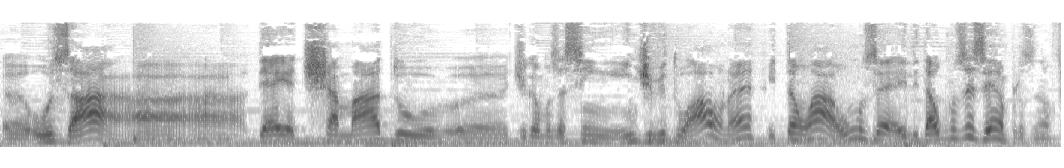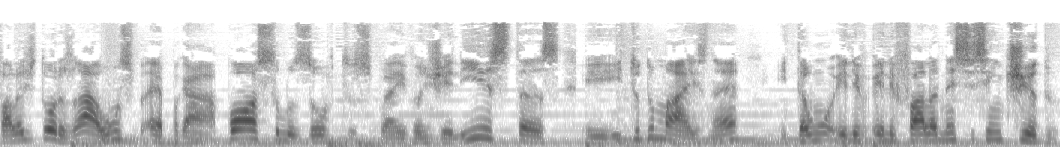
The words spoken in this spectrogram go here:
uh, usar a, a, ideia de chamado, uh, digamos assim, individual, né? Então, ah, uns é, ele dá alguns exemplos, não fala de todos. Ah, uns é para para apóstolos, outros para evangelistas e, e, tudo mais, né? Então ele, ele fala nesse sentido.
